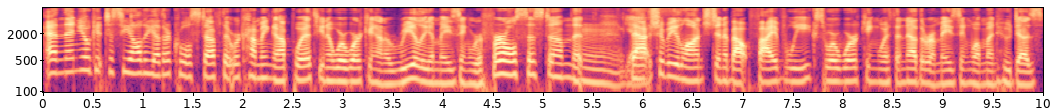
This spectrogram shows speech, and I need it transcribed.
And then you'll get to see all the other cool stuff that we're coming up with. You know, we're working on a really amazing referral system that Mm, that should be launched in about five weeks. We're working with another amazing woman who does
